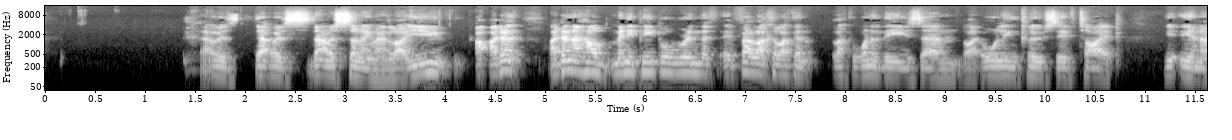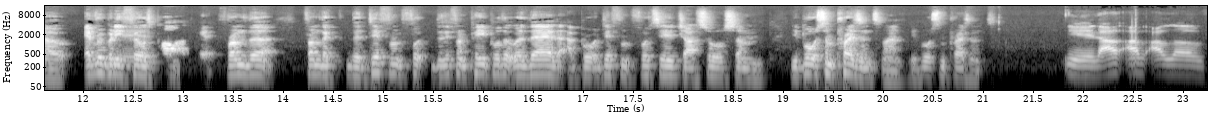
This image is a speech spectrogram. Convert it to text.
that was that was that was something, man. Like you, I, I don't I don't know how many people were in the. It felt like a, like a like one of these um like all inclusive type. You, you know, everybody Yeah. feels part of it from the from the the different foot the different people that were there that have brought different footage. I saw some. You brought some presents, man. You brought some presents. yeah, I, I I love.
